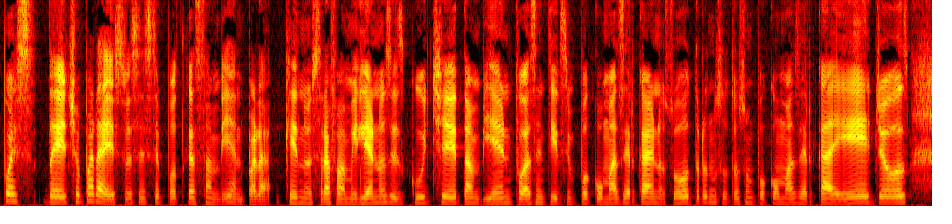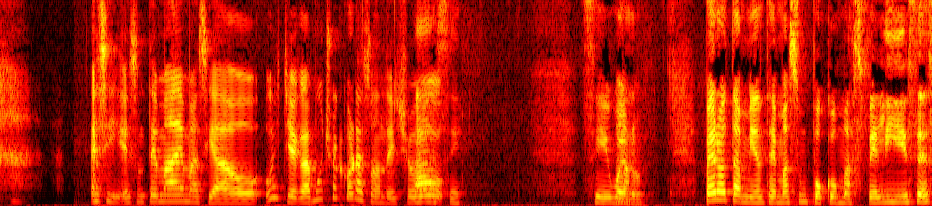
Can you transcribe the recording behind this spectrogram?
Pues de hecho para esto es este podcast también, para que nuestra familia nos escuche también, pueda sentirse un poco más cerca de nosotros, nosotros un poco más cerca de ellos. Eh, sí, es un tema demasiado... Uy, llega mucho al corazón, de hecho... Ah, sí. Sí, bueno, pero también temas un poco más felices.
